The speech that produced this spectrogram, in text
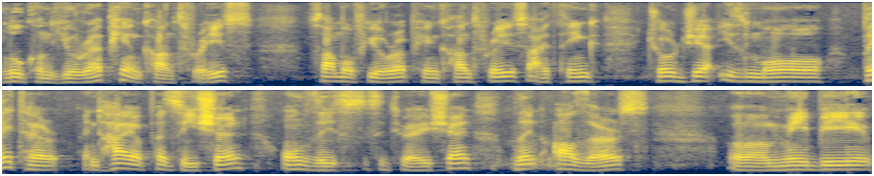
look on European countries, some of European countries, I think Georgia is more better and higher position on this situation than others, uh, maybe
